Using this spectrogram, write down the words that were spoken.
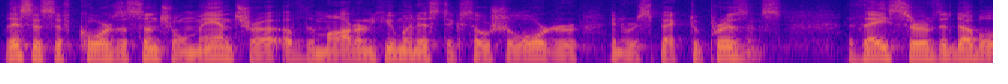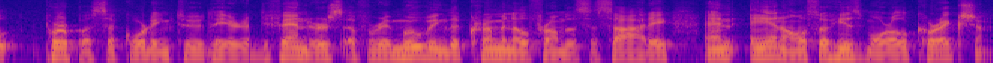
This is, of course, the central mantra of the modern humanistic social order in respect to prisons. They serve the double purpose, according to their defenders, of removing the criminal from the society and, and also his moral correction.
